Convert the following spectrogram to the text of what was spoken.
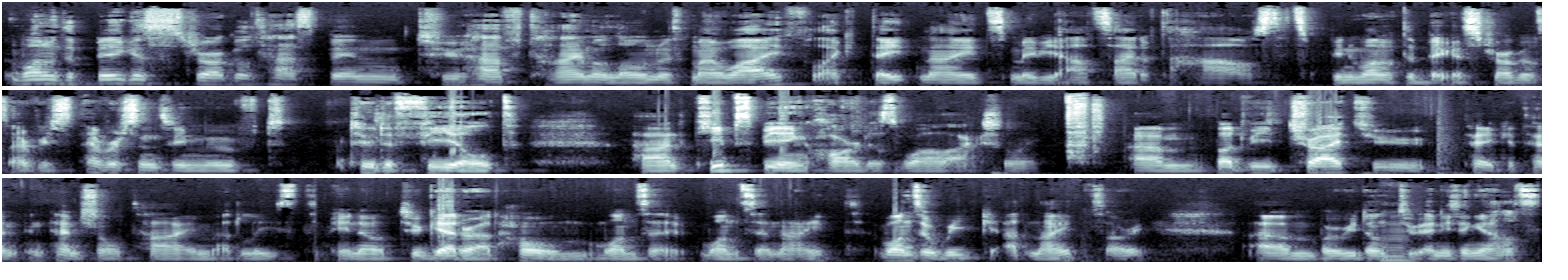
One of the biggest struggles has been to have time alone with my wife, like date nights, maybe outside of the house. It's been one of the biggest struggles ever, ever since we moved to the field and keeps being hard as well, actually. Um, but we try to take ten- intentional time, at least, you know, together at home once a once a night, once a week at night. Sorry, um, where we don't mm. do anything else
